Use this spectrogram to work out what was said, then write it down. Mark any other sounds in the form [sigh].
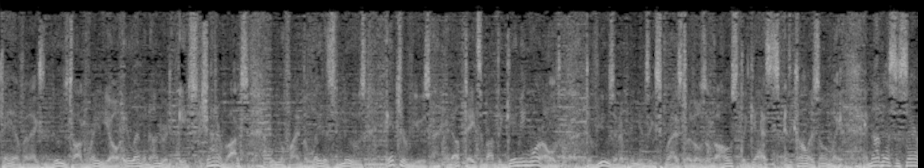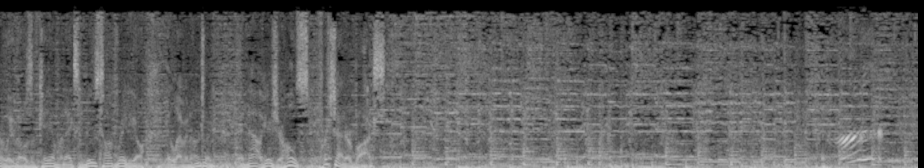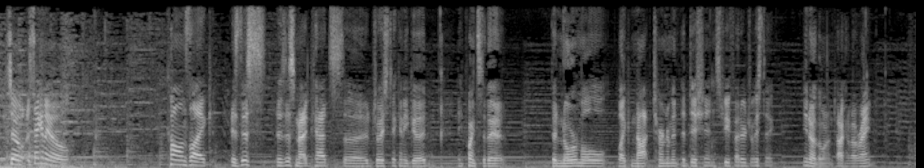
KFNX News Talk Radio 1100, it's Chatterbox, where you'll find the latest news, interviews, and updates about the gaming world. The views and opinions expressed are those of the host, the guests, and callers only, and not necessarily those of KFNX News Talk Radio 1100. And now here's your host for Chatterbox. So a second ago, Colin's like, "Is this is this Mad Catz uh, joystick any good?" He points to the the normal, like not tournament edition Street Fighter joystick. You know the one I'm talking about, right?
